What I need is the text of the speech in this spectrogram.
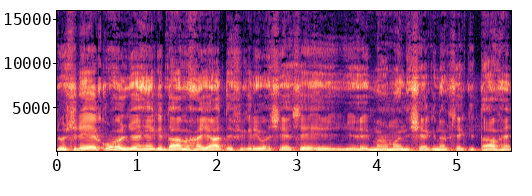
دوسری ایک قول جو ہے کتاب حیات فکری و شے سے امامان شیخ نام سے کتاب ہے۔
